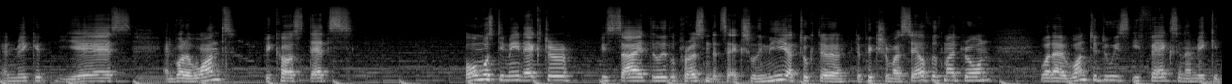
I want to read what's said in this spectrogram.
and make it, yes. And what I want because that's almost the main actor beside the little person. That's actually me. I took the, the picture myself with my drone. What I want to do is effects and I make it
